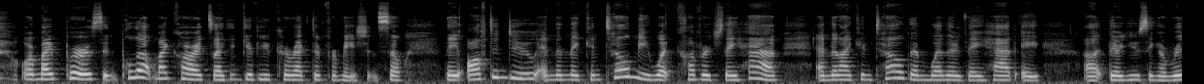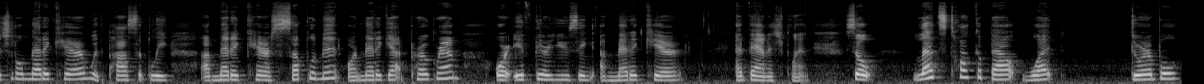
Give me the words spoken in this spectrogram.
or my purse and pull out my card so I can give you correct information. So they often do, and then they can tell me what coverage they have, and then I can tell them whether they have a uh, they're using original Medicare with possibly a Medicare supplement or Medigap program, or if they're using a Medicare Advantage plan. So let's talk about what durable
